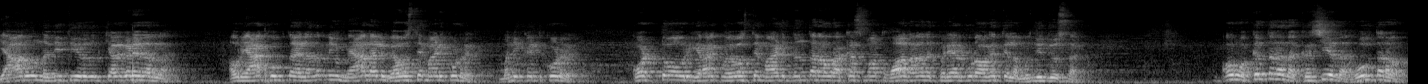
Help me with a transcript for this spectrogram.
ಯಾರು ನದಿ ತೀರದ ಕೆಳಗಡೆ ಇದಾರಲ್ಲ, ಅವ್ರು ಯಾಕೆ ಹೋಗ್ತಾ ಇಲ್ಲ ಅಂದ್ರೆ ನೀವು ಮ್ಯಾಲ ಅಲ್ಲಿ ವ್ಯವಸ್ಥೆ ಮಾಡಿ ಕೊಡ್ರಿ, ಮನೆ ಕಟ್ಟಿ ಕೊಡ್ರಿ. ಕೊಟ್ಟು ಅವ್ರಿಗೆ ಇರಾಕ್ ವ್ಯವಸ್ಥೆ ಮಾಡಿದ ನಂತರ ಅವ್ರು ಅಕಸ್ಮಾತ್ ವಾದ ಅದಕ್ಕೆ ಪರಿಹಾರ ಕೂಡ ಆಗತ್ತಿಲ್ಲ ಮುಂದಿನ ದಿವಸದಾಗ. ಅವ್ರು ಒಕ್ಕಲ್ತನ ಅದ ಕೃಷಿ ಅದ ಹೋಗ್ತಾರ ಅವ್ರು.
